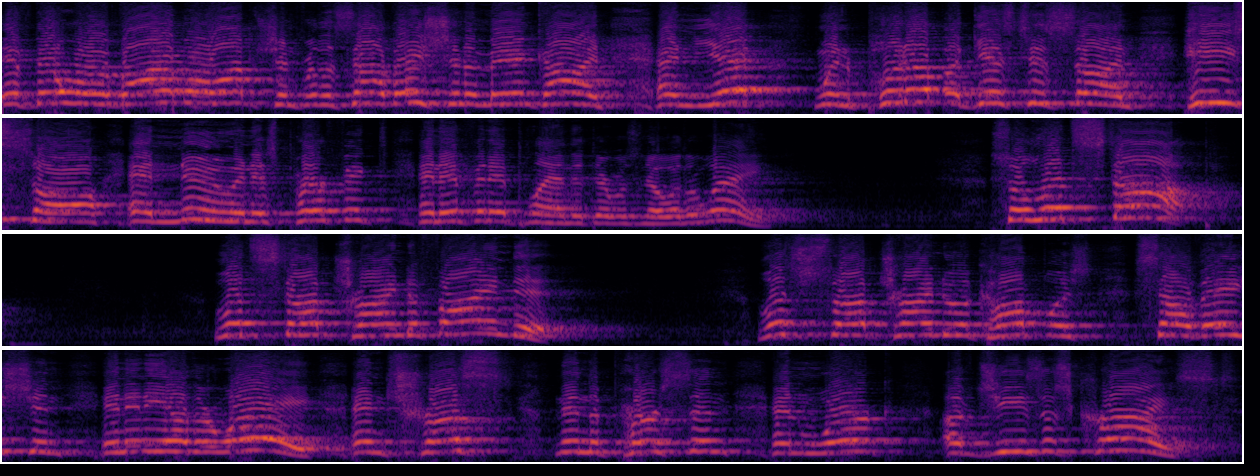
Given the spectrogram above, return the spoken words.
if there were a viable option for the salvation of mankind. And yet, when put up against his son, he saw and knew in his perfect and infinite plan that there was no other way. So let's stop. Let's stop trying to find it. Let's stop trying to accomplish salvation in any other way and trust in the person and work of Jesus Christ.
